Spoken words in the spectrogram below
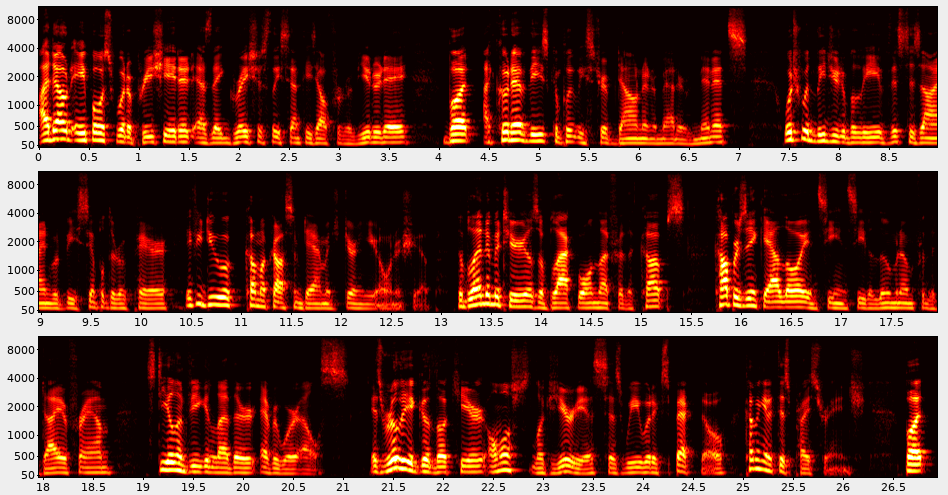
I doubt Apos would appreciate it as they graciously sent these out for review today, but I could have these completely stripped down in a matter of minutes which would lead you to believe this design would be simple to repair if you do come across some damage during your ownership. The blend of materials of black walnut for the cups, copper zinc alloy and CNC aluminum for the diaphragm, steel and vegan leather everywhere else. It's really a good look here, almost luxurious as we would expect though, coming in at this price range. But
